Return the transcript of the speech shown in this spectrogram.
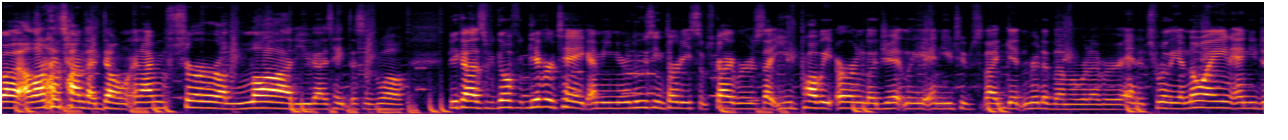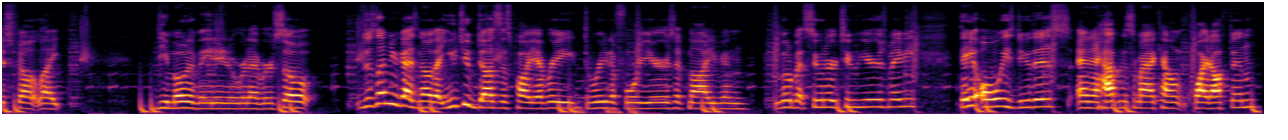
but a lot of the times I don't, and I'm sure a lot of you guys hate this as well. Because go give or take, I mean, you're losing 30 subscribers that you'd probably earn legitly, and YouTube's like getting rid of them or whatever, and it's really annoying, and you just felt like demotivated or whatever. So just letting you guys know that YouTube does this probably every three to four years, if not even a little bit sooner, two years maybe. They always do this, and it happens to my account quite often.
